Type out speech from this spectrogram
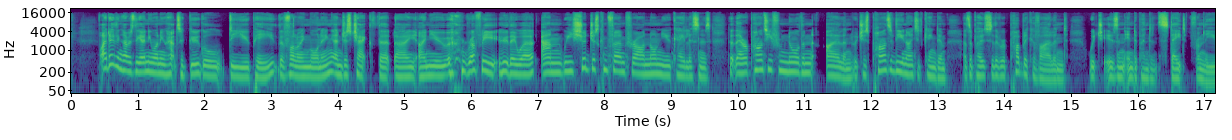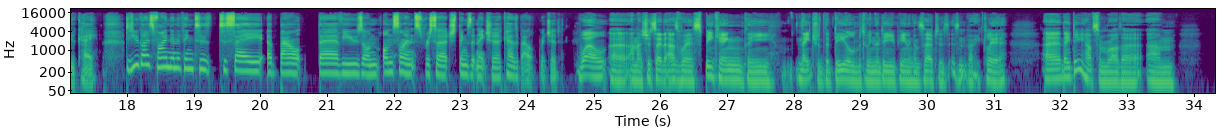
I don't think I was the only one who had to Google DUP the following morning and just check that I, I knew roughly who they were. And we should just confirm for our non UK listeners that they're a party from Northern Ireland, which is part of the United Kingdom, as opposed to the Republic of Ireland, which is an independent state from the UK. Did you guys find anything to, to say about their views on, on science research, things that nature cares about, Richard? Well, uh, and I should say that as we're speaking, the nature of the deal between the DUP and the Conservatives isn't very clear. Uh, they do have some rather um,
